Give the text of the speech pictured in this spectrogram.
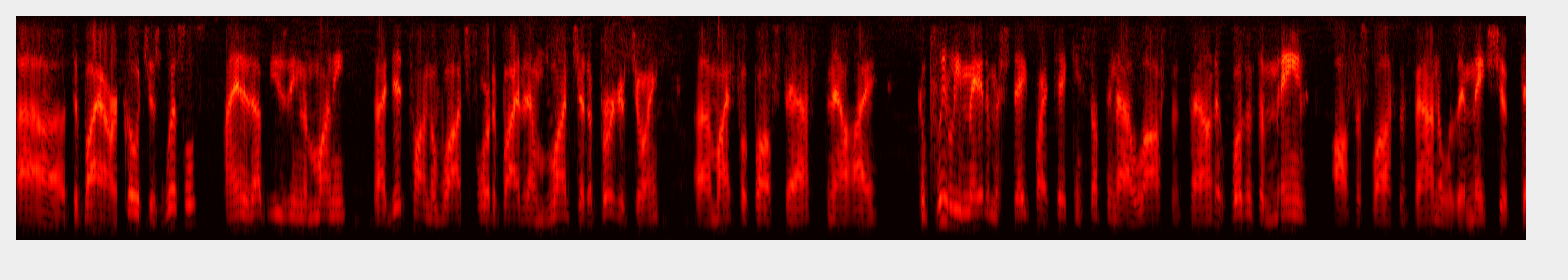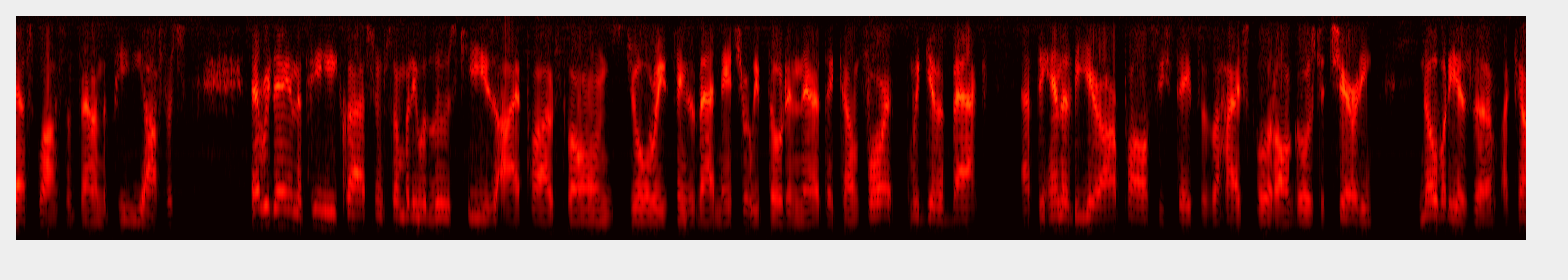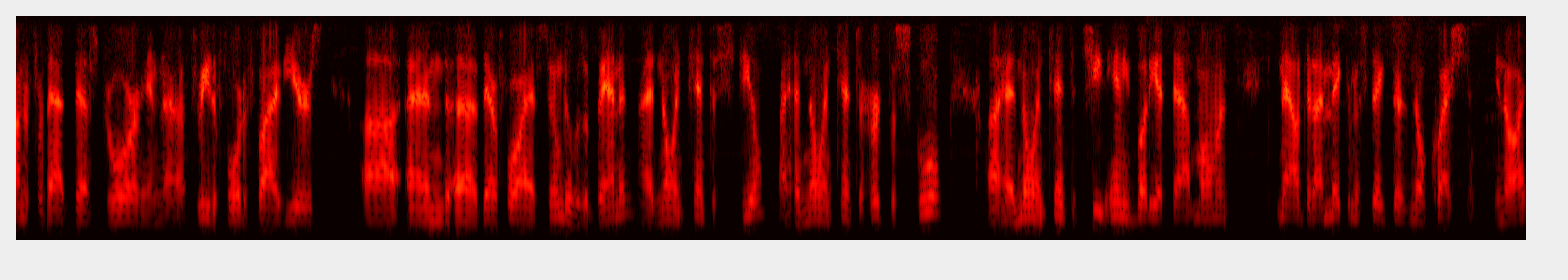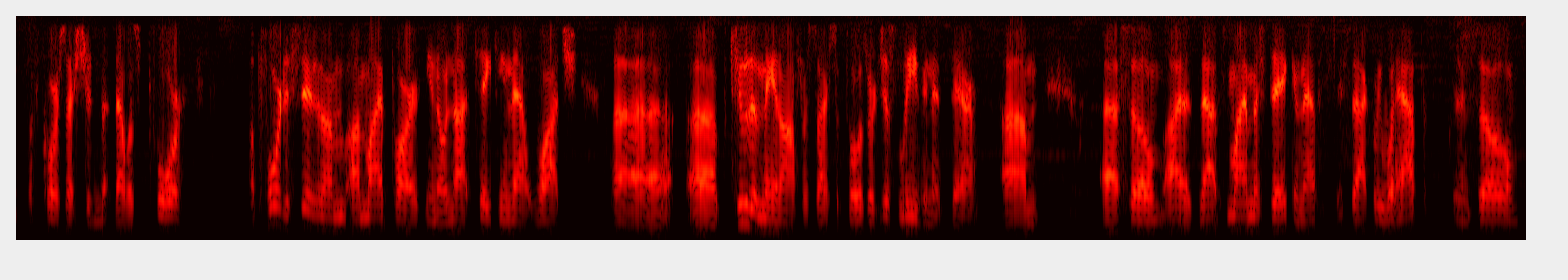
uh, to buy our coaches whistles. I ended up using the money that I did pawn the watch for to buy them lunch at a burger joint. Uh, my football staff. Now I completely made a mistake by taking something that I lost and found. It wasn't the main office lost and found. It was a makeshift desk lost and found in the PE office every day in the PE classroom, somebody would lose keys, iPods, phones, jewelry, things of that nature. We'd throw it in there. They come for it. We'd give it back. At the end of the year, our policy states as a high school, it all goes to charity. Nobody has uh, accounted for that desk drawer in uh, three to four to five years. Uh, and uh, therefore, I assumed it was abandoned. I had no intent to steal. I had no intent to hurt the school. I had no intent to cheat anybody at that moment. Now, did I make a mistake? There's no question. You know, I, of course, I should. That was poor a poor decision on on my part, you know, not taking that watch uh, uh, to the main office, I suppose, or just leaving it there. Um, uh, so I, that's my mistake, and that's exactly what happened. And so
